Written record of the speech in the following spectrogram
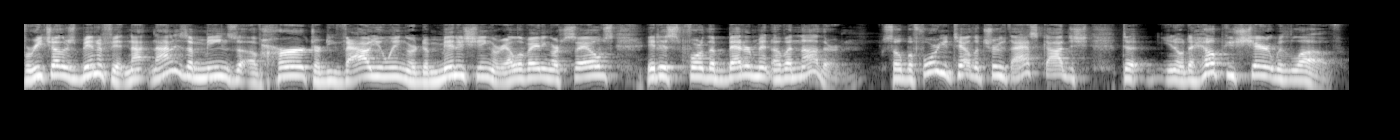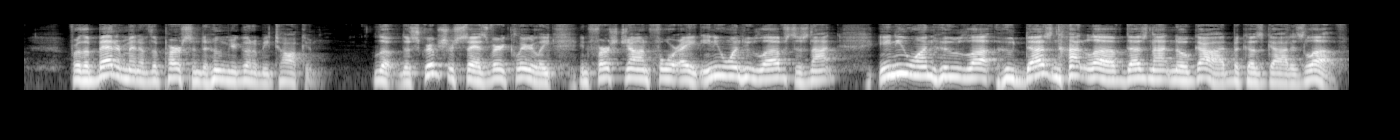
for each other's benefit, not, not as a means of hurt or devaluing or diminishing or elevating ourselves. It is for the betterment of another. So before you tell the truth, ask God to, to, you know, to help you share it with love for the betterment of the person to whom you're going to be talking. Look, the scripture says very clearly in 1 John 4 8, anyone who loves does not, anyone who love, who does not love does not know God because God is love.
